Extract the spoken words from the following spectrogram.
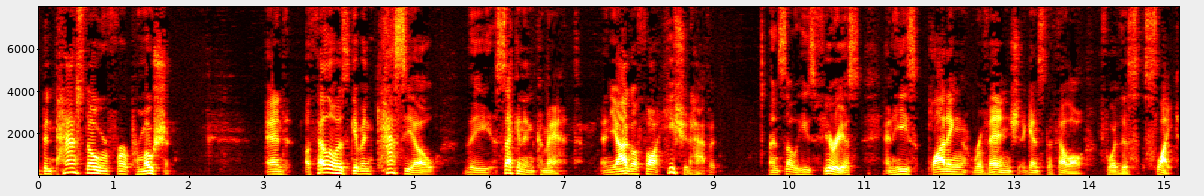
been passed over for promotion, and Othello has given Cassio the second in command, and Iago thought he should have it, and so he's furious and he's plotting revenge against Othello for this slight.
